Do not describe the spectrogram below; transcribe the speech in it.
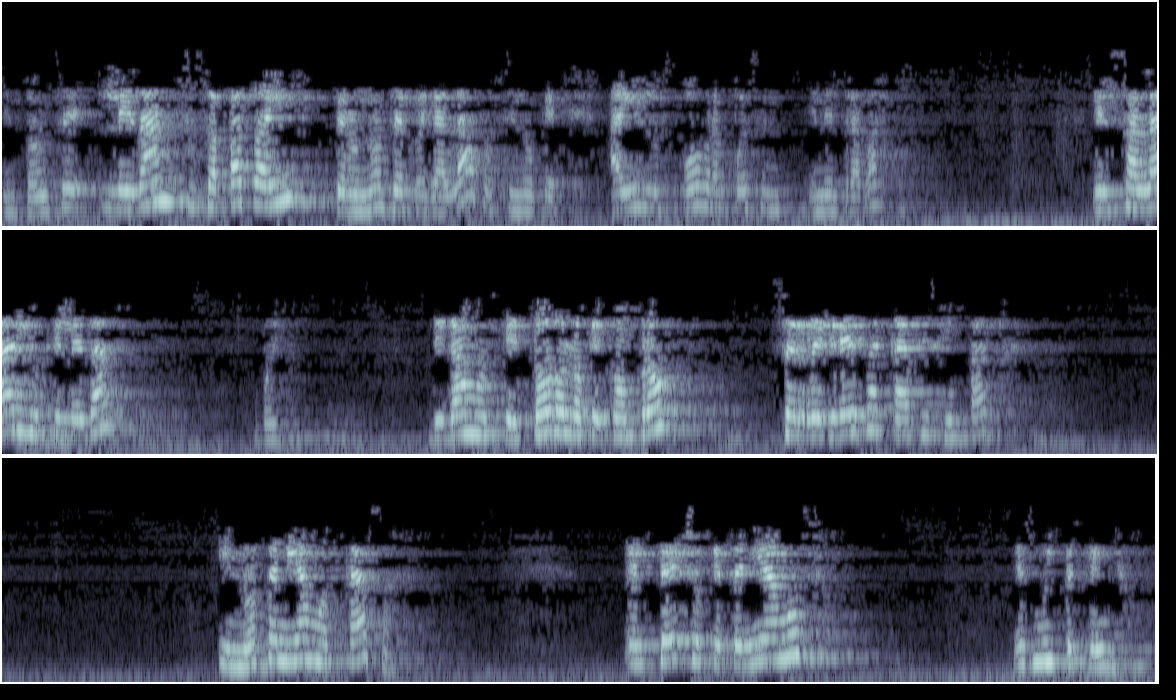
Entonces le dan su zapato ahí, pero no de regalado, sino que ahí los cobran pues en, el trabajo. El salario que le da, bueno, digamos que todo lo que compró se regresa casi sin paga. Y no teníamos casa. El techo que teníamos es muy pequeño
